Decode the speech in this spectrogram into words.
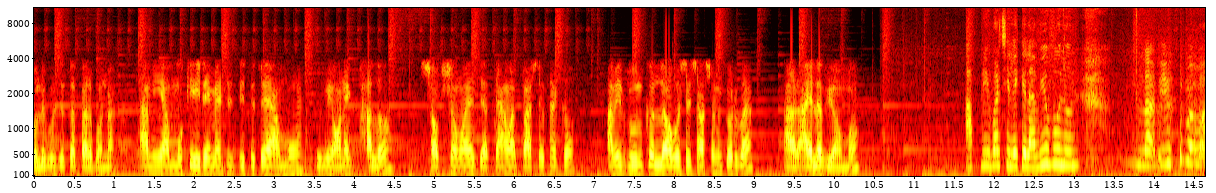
বলে বোঝাতে পারব না। আমি আম্মুকে এইটাই মেসেজ দিতে চাই আম্মু তুমি অনেক ভালো। সব সময় যাতে আমার পাশে থাকো। আমি ভুল করলে অবশ্যই শাসন করবা। আর আই লাভ ইউ আম্মু। আপনি এবার ছেলেকে লাভ ইউ বলুন। লাভ ইউ বাবা।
